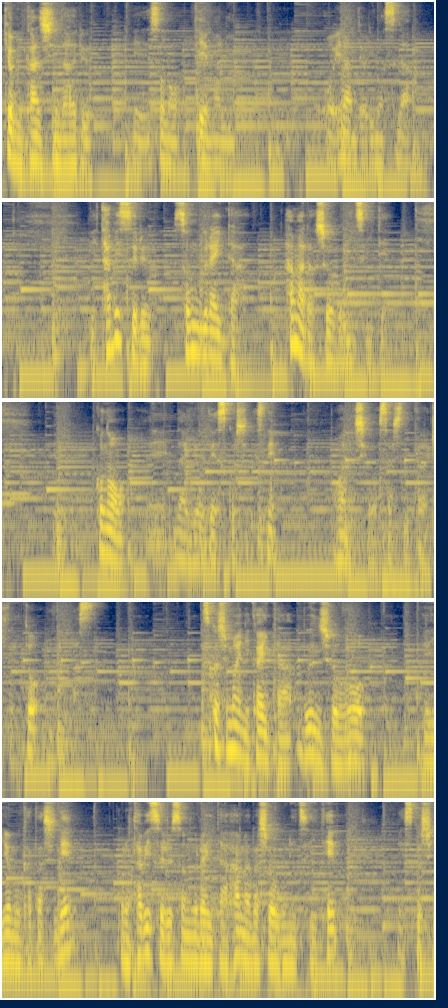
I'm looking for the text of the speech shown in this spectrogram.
ー興味関心のある、えーそのテーマにを選んでおりますが、旅するソングライター浜田省吾について、この、内容で少しですね、お話をさせていただきたいと思います。少し前に書いた文章を読む形で、この旅するソングライター浜田省吾について少し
